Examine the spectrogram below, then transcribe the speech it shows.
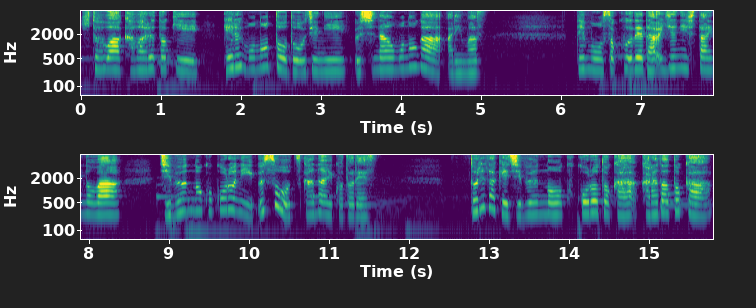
人は変わる時得るものと同時に失うものがありますでもそこで大事にしたいのは自分の心に嘘をつかないことです。どれだけ自分の心とか体とか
